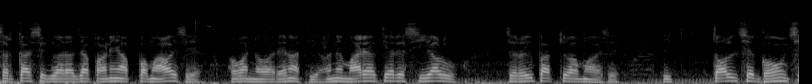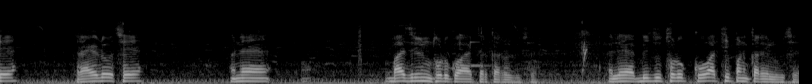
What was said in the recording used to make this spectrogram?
સરકારશ્રી દ્વારા જ્યાં પાણી આપવામાં આવે છે, અવારનવાર એનાથી. અને મારે અત્યારે શિયાળુ જે રવિ પાક કહેવામાં આવે છે, એ તલ છે, ઘઉં છે, રાયડો છે અને બાજરીનું થોડુંક વાવેતર કરેલું છે. એટલે બીજું થોડુંક કુવાથી પણ કરેલું છે.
